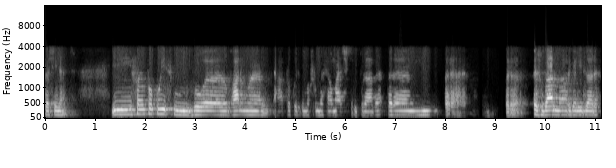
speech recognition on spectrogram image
fascinantes. E foi um pouco isso que me levou a levar uma, à procura de uma formação mais estruturada para, para, para ajudar-me a organizar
